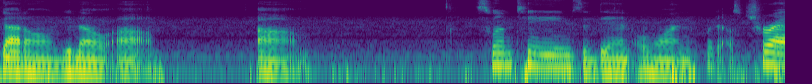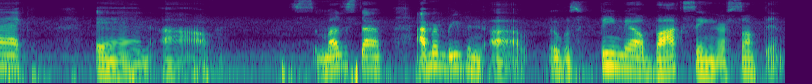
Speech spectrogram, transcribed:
Got on, you know, um, um, swim teams and then on what else track and um, some other stuff i remember even uh, it was female boxing or something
